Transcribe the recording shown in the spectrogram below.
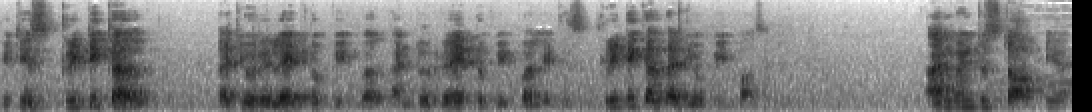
it is critical that you relate to people and to relate to people it is critical that you be positive. I'm going to stop here.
